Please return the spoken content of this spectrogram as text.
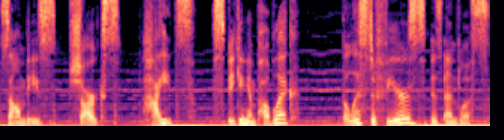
zombies, sharks, heights, speaking in public. The list of fears is endless.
